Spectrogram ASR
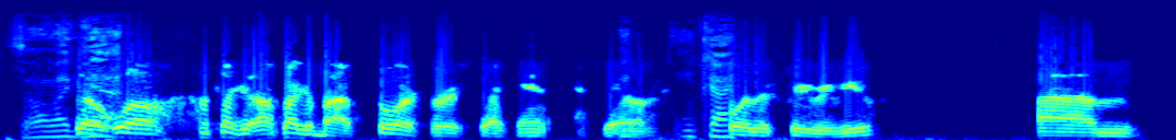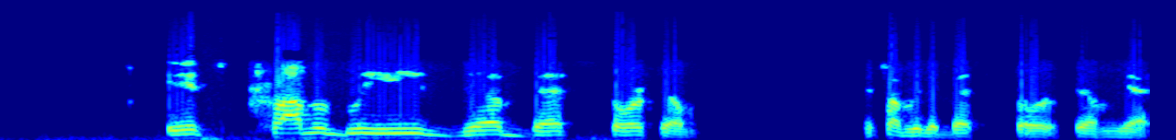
That's all I So, got. well, I'll talk. I'll talk about Thor for a second. So, Okay. spoiler-free review. Um, it's probably the best Thor film. It's probably the best Thor film yet.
